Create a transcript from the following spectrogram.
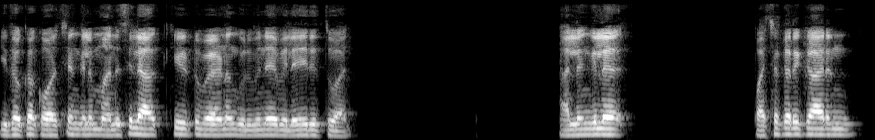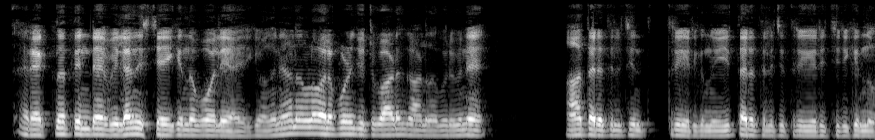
ഇതൊക്കെ കുറച്ചെങ്കിലും മനസ്സിലാക്കിയിട്ട് വേണം ഗുരുവിനെ വിലയിരുത്തുവാൻ. അല്ലെങ്കിൽ പച്ചക്കറിക്കാരൻ രത്നത്തിന്റെ വില നിശ്ചയിക്കുന്ന പോലെയായിരിക്കും. അങ്ങനെയാണ് നമ്മൾ പലപ്പോഴും ചുറ്റുപാടും കാണുന്നത്. ഗുരുവിനെ ആ തരത്തിൽ ചിത്രീകരിക്കുന്നു ഈ തരത്തിൽ ചിത്രീകരിച്ചിരിക്കുന്നു.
